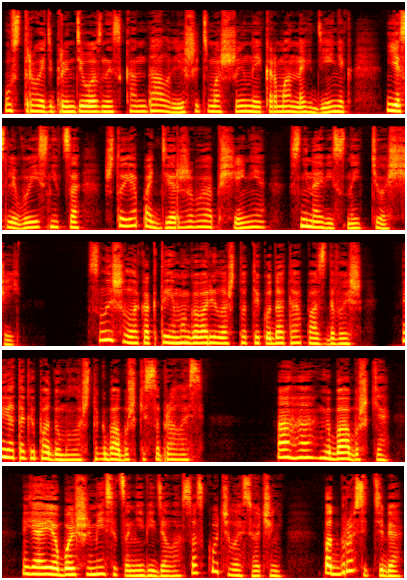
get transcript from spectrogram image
устроить грандиозный скандал, лишить машины и карманных денег, если выяснится, что я поддерживаю общение с ненавистной тёщей. «Слышала, как ты ему говорила, что ты куда-то опаздываешь. Я так и подумала, что к бабушке собралась». «Ага, к бабушке. Я ее больше месяца не видела, соскучилась очень. Подбросить тебя?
